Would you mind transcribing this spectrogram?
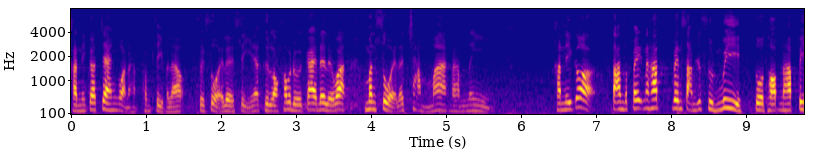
คันนี้ก็แจ้งก่อนนะครับทำสีมาแล้วสวยๆเลยสีเนี่ยคือลองเข้ามาดูใกล้ได้เลยว่ามันสวยและฉ่ำมากนะครับนี่คันนี้ก็ตามสเปคนะครับ เป็น 3.0V ตัวท็อปนะครับ ปี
